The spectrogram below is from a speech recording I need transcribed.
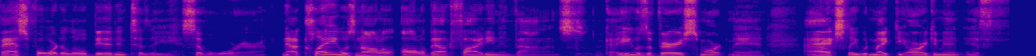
Fast forward a little bit into the Civil War era. Now, Clay was not all about fighting and violence. Okay, he was a very smart man. I actually would make the argument if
